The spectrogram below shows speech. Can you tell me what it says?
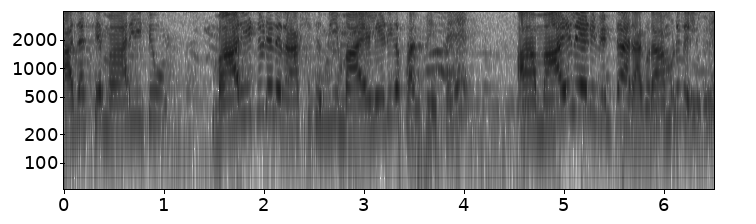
తామసమున మారీచు. మారీచుడు మారీచు మారీచుడని రాక్షసుని మాయలేడిగా పంపిస్తే ఆ మాయలేడి వెంట రఘురాముడు వెళ్తే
